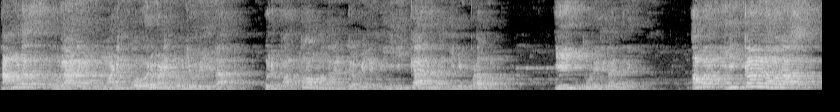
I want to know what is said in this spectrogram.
നമ്മുടെ തൊഴിലാളികൾ മണിക്കൂർ ഒരു മണിക്കൂർ ജോലി ചെയ്താൽ ഒരു പത്തോ പതിനഞ്ചോ മിനിറ്റ് ഇരിക്കാനുള്ള ഇരിപ്പിടം വേണം. ഈ തൊഴിൽ തന്നെ അവ ഇരിക്കാനുള്ള അവകാശം.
